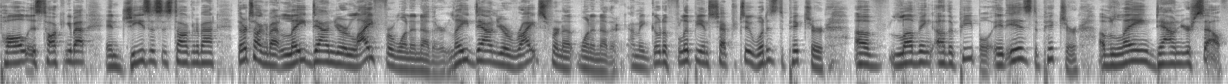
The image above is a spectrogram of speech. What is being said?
Paul is talking about and Jesus is talking about. They're talking about lay down your life for one another, lay down your rights for one another. I mean, go to Philippians chapter 2. What is the picture of loving other people? It is the picture of laying down yourself.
